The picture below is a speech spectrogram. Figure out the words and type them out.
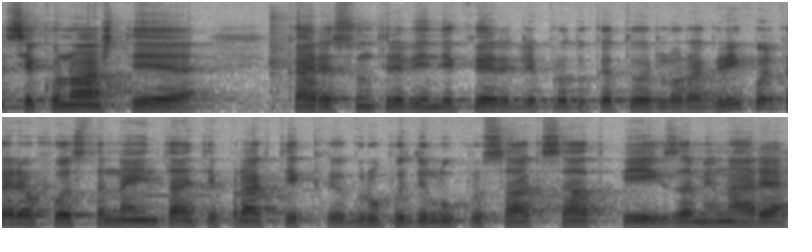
Se cunoaște care sunt revendicările producătorilor agricoli care au fost înaintate. Practic, grupul de lucru s-a axat pe examinarea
